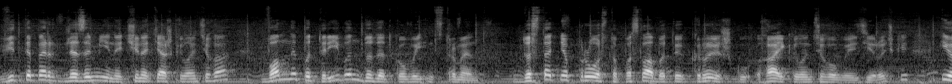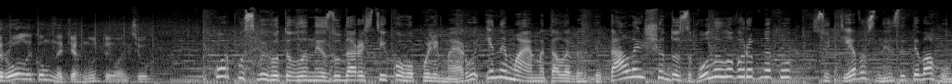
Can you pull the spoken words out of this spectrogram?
Відтепер для заміни чи натяжки ланцюга вам не потрібен додатковий інструмент. Достатньо просто послабити кришку гайки ланцюгової зірочки і роликом натягнути ланцюг. Корпус виготовлений з ударостійкого полімеру і не має металевих деталей, що дозволило виробнику суттєво знизити вагу.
